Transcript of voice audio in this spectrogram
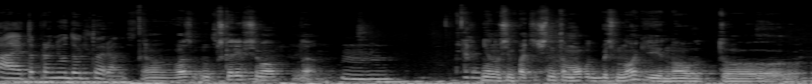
А, это про неудовлетворенность. Э, воз- ну, Скорее всего, да. Не, ну симпатичные-то могут быть многие, но вот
